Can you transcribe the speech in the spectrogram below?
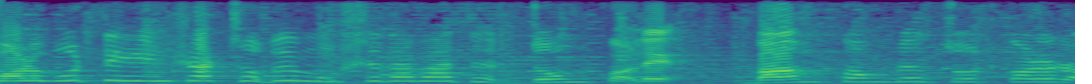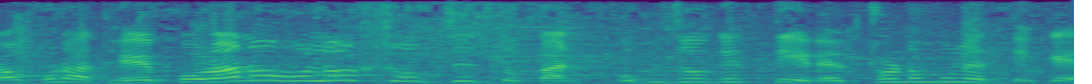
পরবর্তী হিংসার ছবি মুর্শিদাবাদ ডোমকলে বাম কংগ্রেস জোট করার অপরাধে পোড়ানো হলো সবজির দোকান, অভিযোগের তীরে তৃণমূলের দিকে।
